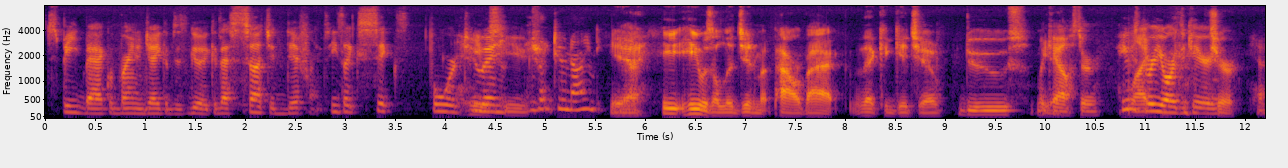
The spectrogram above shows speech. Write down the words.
speed back with Brandon Jacobs is good because that's such a difference. He's like six four He two was and huge. he's like two ninety. Yeah, he he was a legitimate power back that could get you. Deuce, McAllister. He was like- three yards a carry. Sure. Yeah.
